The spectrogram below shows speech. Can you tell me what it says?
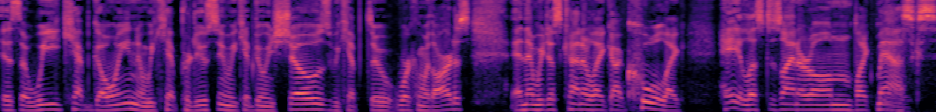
is that we kept going and we kept producing, we kept doing shows, we kept do, working with artists, and then we just kind of like got cool. Like, hey, let's design our own like masks.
